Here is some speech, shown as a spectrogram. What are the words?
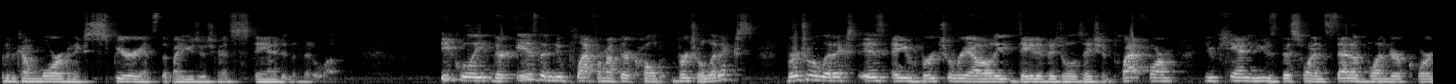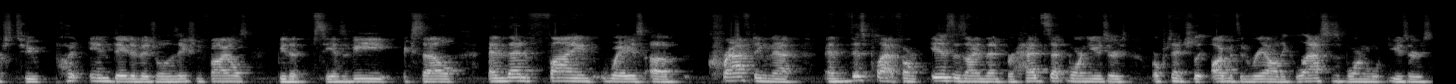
but to become more of an experience that my users are to stand in the middle of. Equally, there is the new platform out there called Virtualitics. Virtualitics is a virtual reality data visualization platform. You can use this one instead of Blender, of course, to put in data visualization files be that CSV, Excel, and then find ways of crafting that. And this platform is designed then for headset-born users or potentially augmented reality glasses-born users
